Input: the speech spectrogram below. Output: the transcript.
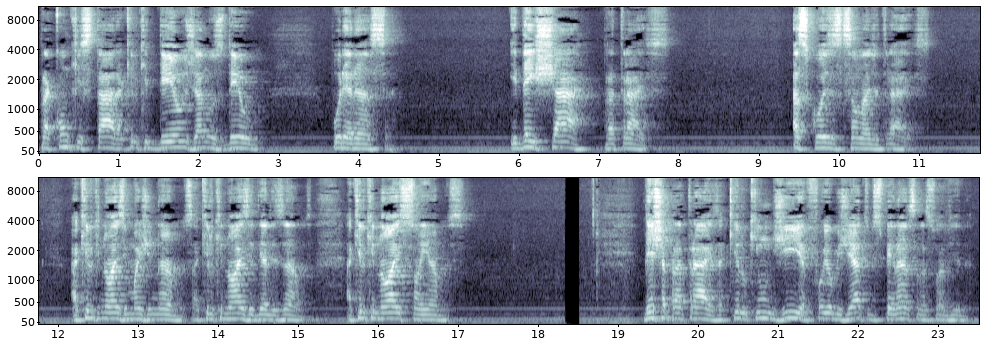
para conquistar aquilo que Deus já nos deu por herança e deixar para trás as coisas que são lá de trás, aquilo que nós imaginamos, aquilo que nós idealizamos, aquilo que nós sonhamos. Deixa para trás aquilo que um dia foi objeto de esperança na sua vida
